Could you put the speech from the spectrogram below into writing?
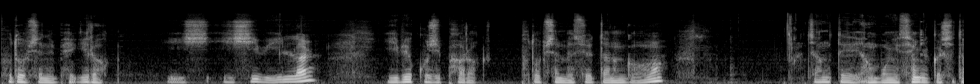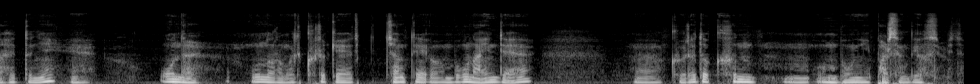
풋옵션이 101억 20, 22일 날 298억 풋옵션 매수했다는 거 장대 양봉이 생길 것이다 했더니 예. 오늘 오늘은 뭐 그렇게 장대 음봉은 아닌데 어, 그래도 큰 음봉이 발생되었습니다.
